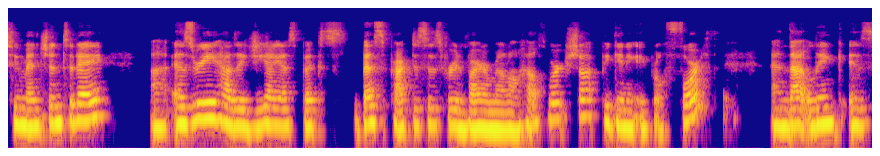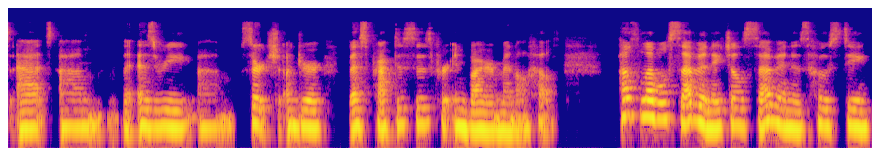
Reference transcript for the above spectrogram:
to mention today. Uh, Esri has a GIS best, best practices for environmental health workshop beginning April 4th. And that link is at um, the Esri um, search under best practices for environmental health. Health Level 7, HL7, is hosting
